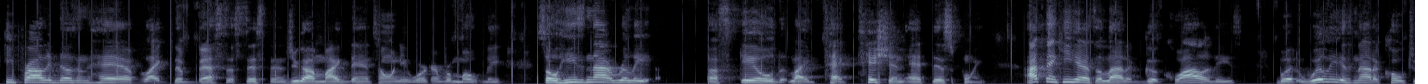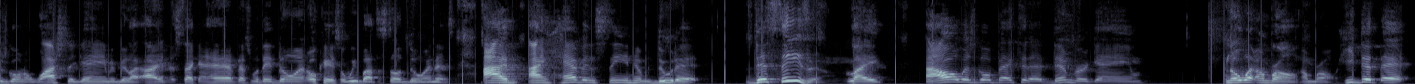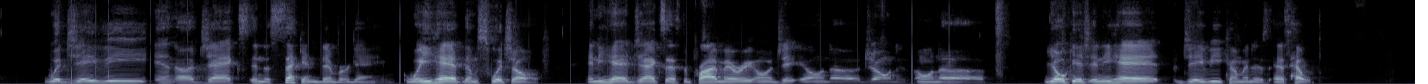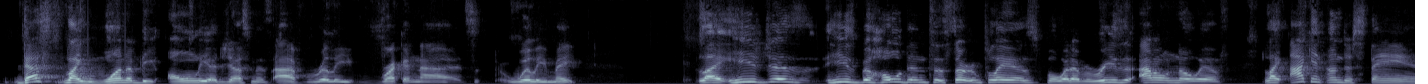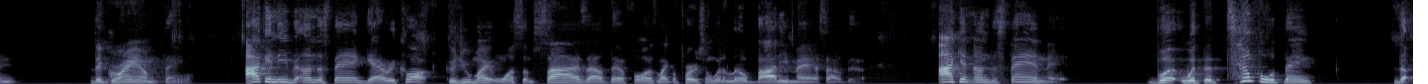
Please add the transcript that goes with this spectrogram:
He probably doesn't have like the best assistants. You got Mike D'Antoni working remotely, so he's not really a skilled like tactician at this point. I think he has a lot of good qualities, but Willie is not a coach who's going to watch the game and be like, "All right, in the second half, that's what they're doing. Okay, so we about to start doing this." I I haven't seen him do that this season. Like I always go back to that Denver game. You know what? I'm wrong. I'm wrong. He did that with JV and uh, Jax in the second Denver game where he had them switch off, and he had Jax as the primary on J on uh Jones on uh Jokic, and he had JV coming as as help. That's like one of the only adjustments I've really recognized Willie make. Like he's just he's beholden to certain players for whatever reason. I don't know if like I can understand the Graham thing. I can even understand Gary Clark because you might want some size out there for as like a person with a little body mass out there. I can understand that. But with the temple thing, the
